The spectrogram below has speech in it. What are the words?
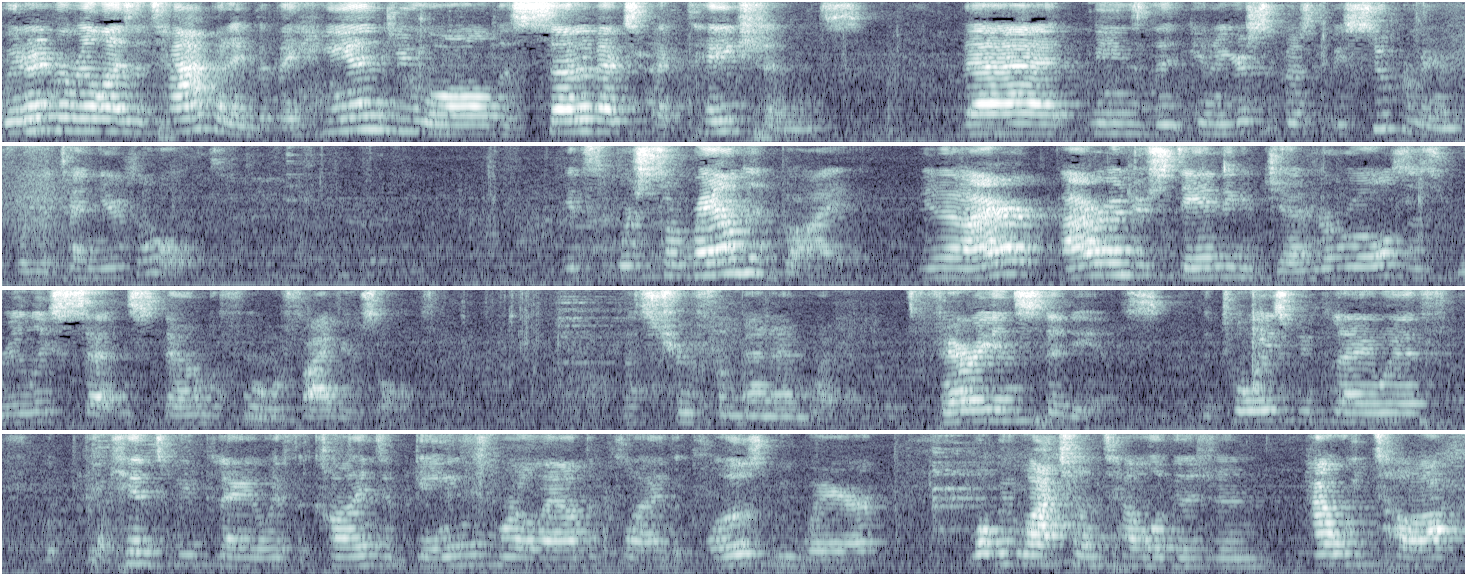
We don't even realize it's happening, but they hand you all the set of expectations that means that you know you're supposed to be Superman before you're 10 years old. it's, we're surrounded by it. You know, our, our understanding of gender roles is really set in stone before we're five years old. That's true for men and women. It's very insidious. The toys we play with, the, kids we play with, the kinds of games we're allowed to play, the clothes we wear, what we watch on television, how we talk.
